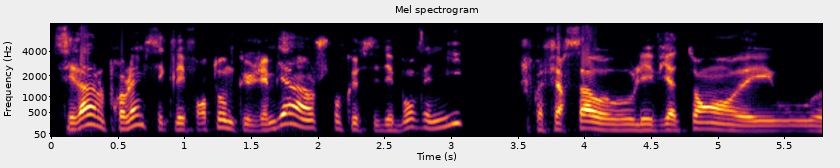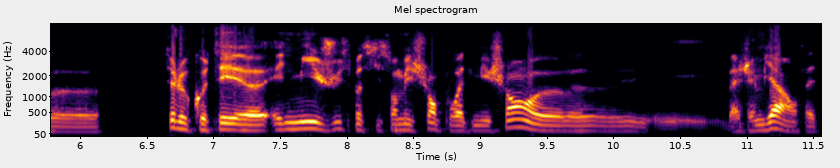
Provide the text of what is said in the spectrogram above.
c'est là le problème, c'est que les fantômes que j'aime bien, hein, je trouve que c'est des bons ennemis. Je préfère ça aux Léviathans et où euh, tu sais le côté euh, ennemi juste parce qu'ils sont méchants pour être méchants. Euh, bah j'aime bien en fait.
